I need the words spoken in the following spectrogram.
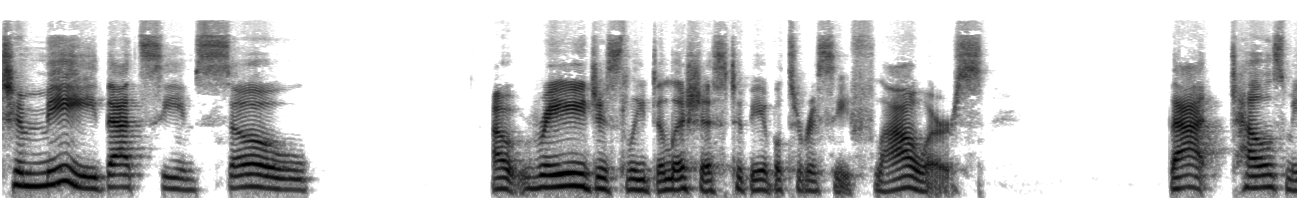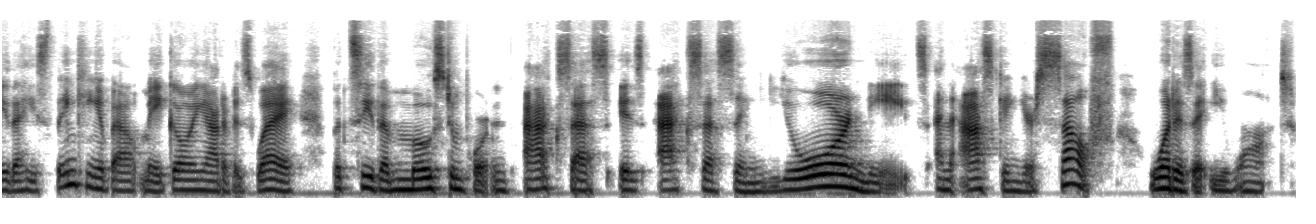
To me, that seems so outrageously delicious to be able to receive flowers that tells me that he's thinking about me going out of his way. But see, the most important access is accessing your needs and asking yourself, what is it you want?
